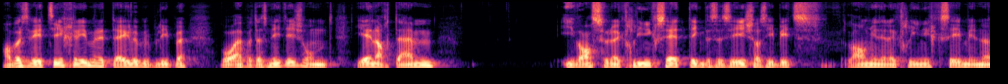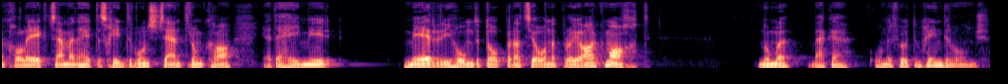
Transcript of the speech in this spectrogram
Aber es wird sicher immer ein Teil überbleiben, wo eben das nicht ist und je nachdem, in was für einem Kliniksetting das es ist. Also ich bin jetzt lange in einer Klinik gesehen mit einem Kollegen zusammen, der hat das Kinderwunschzentrum gehabt. Ja, da haben wir mehrere hundert Operationen pro Jahr gemacht. Nur wegen unerfülltem Kinderwunsch.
